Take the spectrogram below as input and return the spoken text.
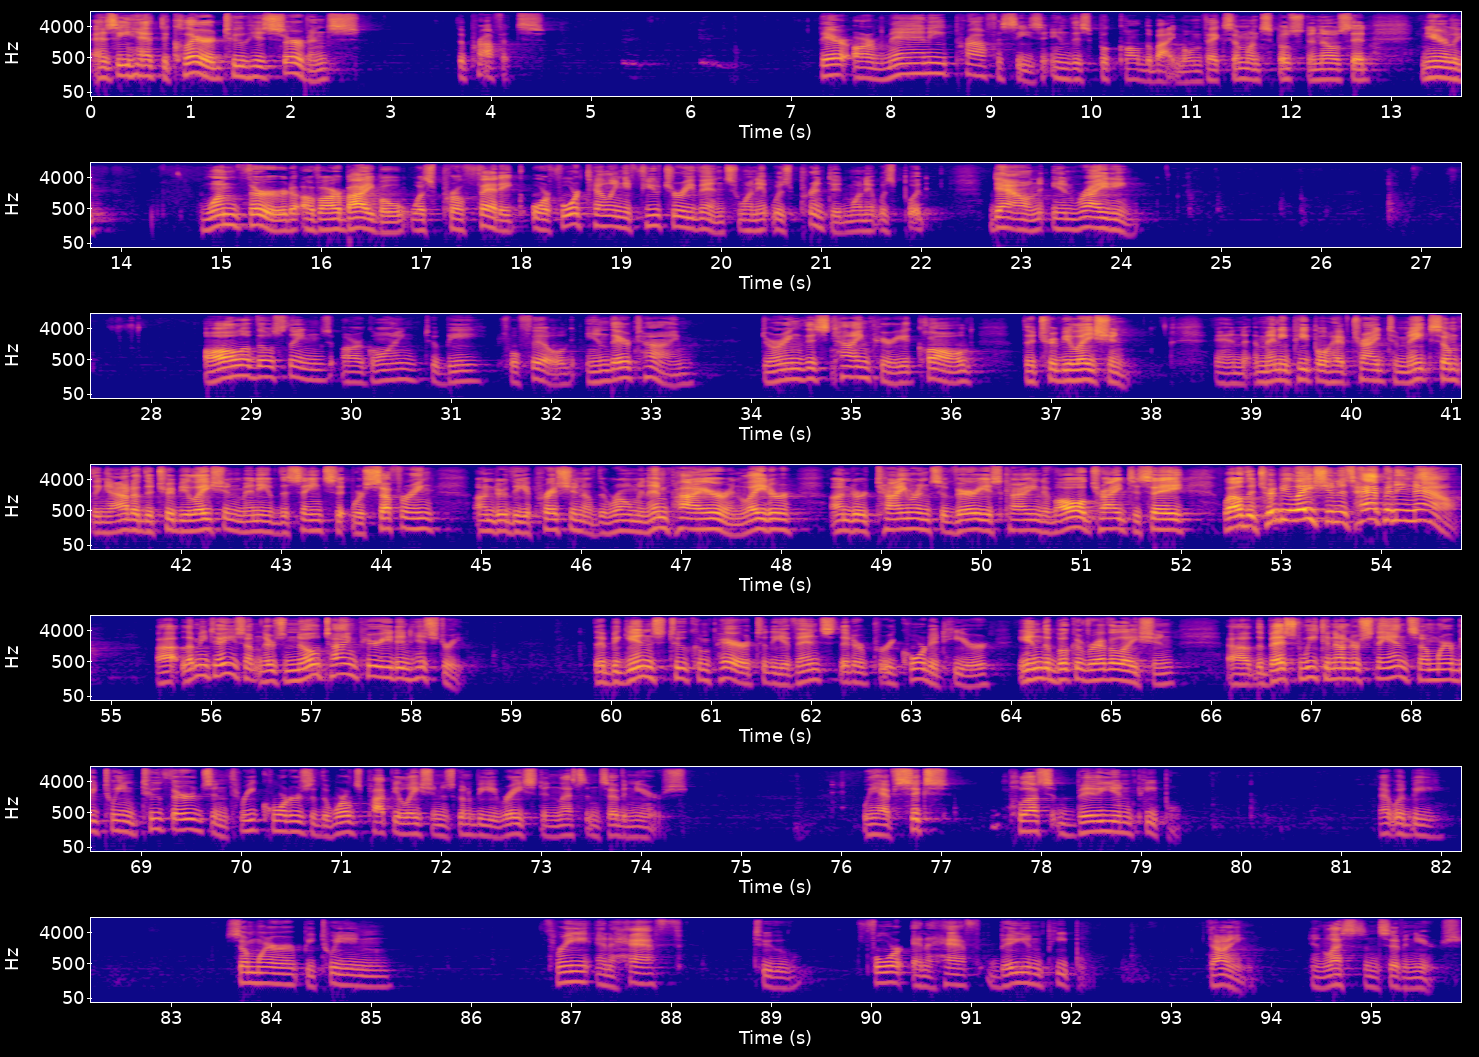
As he had declared to his servants, the prophets. There are many prophecies in this book called the Bible. In fact, someone supposed to know said nearly one third of our Bible was prophetic or foretelling future events when it was printed, when it was put down in writing. All of those things are going to be fulfilled in their time during this time period called the tribulation. And many people have tried to make something out of the tribulation. Many of the saints that were suffering under the oppression of the Roman Empire and later under tyrants of various kind have all tried to say, well, the tribulation is happening now. Uh, let me tell you something. There's no time period in history that begins to compare to the events that are recorded here in the book of Revelation uh, the best we can understand, somewhere between two thirds and three quarters of the world's population is going to be erased in less than seven years. We have six plus billion people. That would be somewhere between three and a half to four and a half billion people dying in less than seven years.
